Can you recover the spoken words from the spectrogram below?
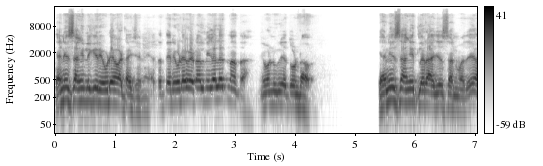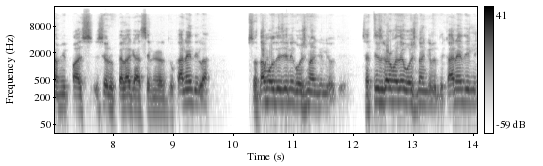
त्यांनी सांगितले की रेवड्या वाटायच्या नाही. आता ते रेवड्या वेटायला निघाल्यात ना आता निवडणुकीच्या तोंडावर. यांनी सांगितलं राजस्थानमध्ये आम्ही पाचशे रुपयाला गॅस सिलेंडर देऊ का नाही दिला. स्वतः मोदीजींनी घोषणा केली होती. छत्तीसगडमध्ये घोषणा केली होती का नाही दिली?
